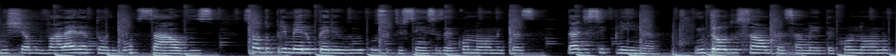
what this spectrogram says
me chamo Valéria Antônio Gonçalves, sou do primeiro período do curso de Ciências Econômicas, da disciplina Introdução ao Pensamento Econômico,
